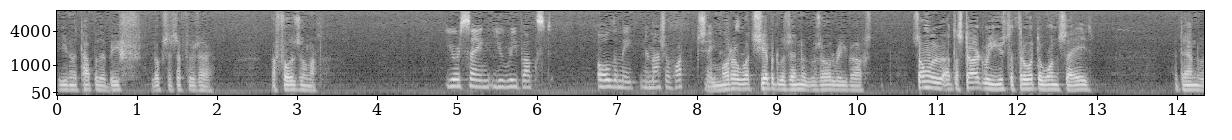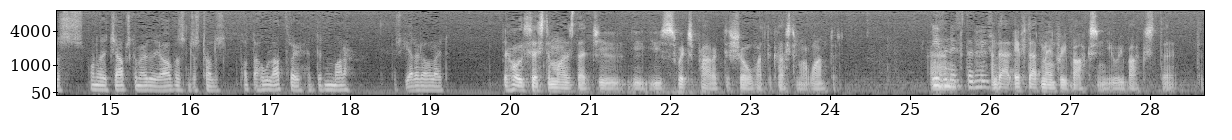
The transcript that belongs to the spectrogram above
Even the top of the beef looks as if there's a, a fuzz on it. You're saying you reboxed all the meat, no matter what shape. No matter what shape it was in, it was all reboxed. Some of at the start we used to throw it to one side, but then was one of the chaps come out of the office and just told us put the whole lot through. It didn't matter, just get it all out. The whole system was that you, you, you switch product to show what the customer wanted. Even And- if the meat And that if that meant reboxing, you reboxed the, the,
